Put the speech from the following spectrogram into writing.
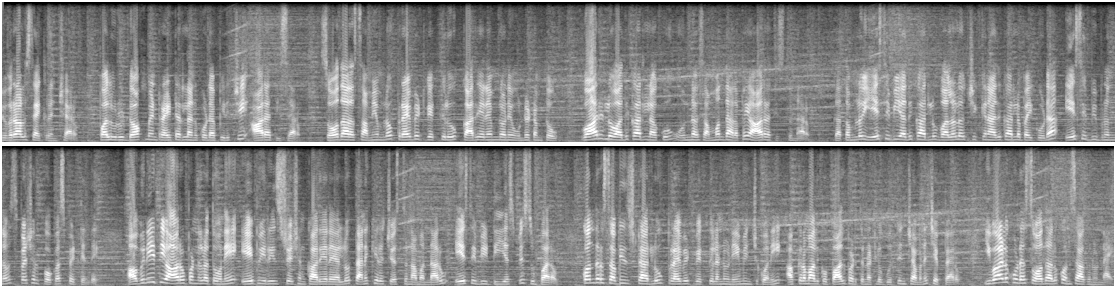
వివరాలు సేకరించారు. పలువురు డాక్యుమెంట్ రైటర్లను కూడా పిలిచి ఆరా తీశారు. సోదాల సమయంలో ప్రైవేట్ వ్యక్తులు కార్యాలయంలోనే ఉండటంతో వారిలో అధికారులకు ఉన్న సంబంధాలపై ఆరా తీస్తున్నారు. గతంలో ఏసీబీ అధికారులు వలలో చిక్కిన అధికారులపై కూడా ఏసీబీ బృందం స్పెషల్ ఫోకస్ పెట్టింది. అవినీతి ఆరోపణలతోనే ఏపీ రిజిస్ట్రేషన్ కార్యాలయాల్లో తనిఖీలు చేస్తున్నామన్నారు ఏసీబీ డీఎస్పీ సుబ్బారావు. కొందరు సబ్ రిజిస్టార్లు ప్రైవేట్ వ్యక్తులను నియమించుకొని అక్రమాలకు పాల్పడుతున్నట్లు గుర్తించామని చెప్పారు. ఇవాళ కూడా సోదాలు కొనసాగనున్నాయి.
